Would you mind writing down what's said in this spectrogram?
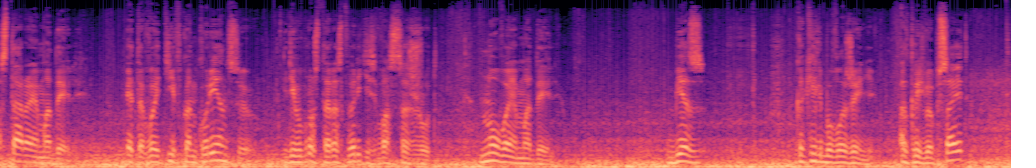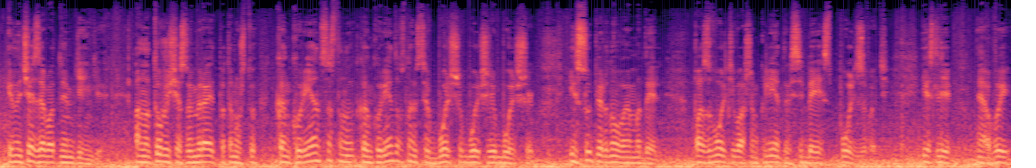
Старая модель – это войти в конкуренцию, где вы просто растворитесь, вас сожрут. Новая модель – без каких-либо вложений. Открыть веб-сайт и начать зарабатывать деньги. Она тоже сейчас умирает, потому что конкуренция, конкурентов становится больше, больше и больше. И супер новая модель. Позвольте вашим клиентам себя использовать. Если э, вы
